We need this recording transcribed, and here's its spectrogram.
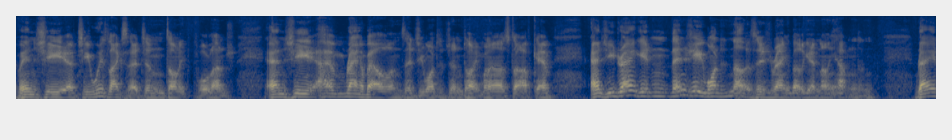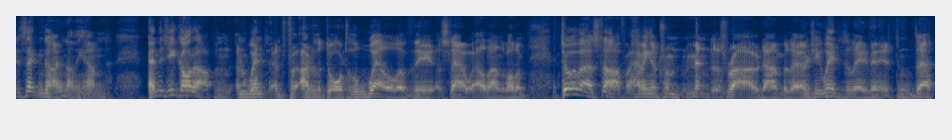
when she uh, she always likes her gin and tonic before lunch, and she um, rang a bell and said she wanted gin and tonic when our staff came, and she drank it, and then she wanted another, so she rang the bell again, nothing happened, and rang it a second time, nothing happened. And then she got up and, and went out of the door to the well of the stairwell down the bottom. Two of our staff were having a tremendous row down below, and she waited till they'd finished. And uh,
